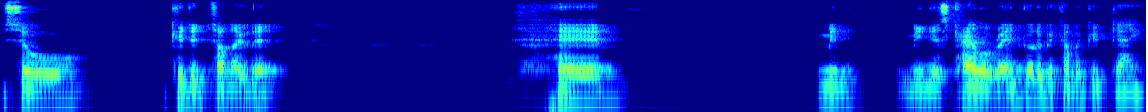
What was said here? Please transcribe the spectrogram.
So could it turn out that um, I mean, I mean, is Kylo Ren going to become a good guy?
